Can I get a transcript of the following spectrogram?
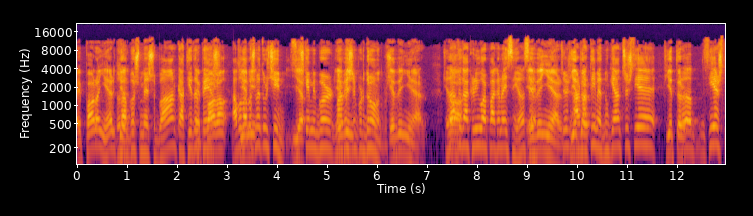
E para një herë që... Do ta bësh me SHBA-në, ka tjetër peshë, apo ta bësh me Turqinë, siç kemi bërë marrëveshjen për dronët për shembull. Edhe një herë. Që edhe ka krijuar pakënaqësi, se... Edhe një herë. Armatimet nuk janë çështje... Tjetër... Thjesht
